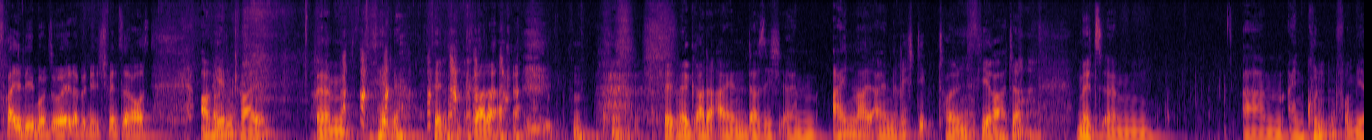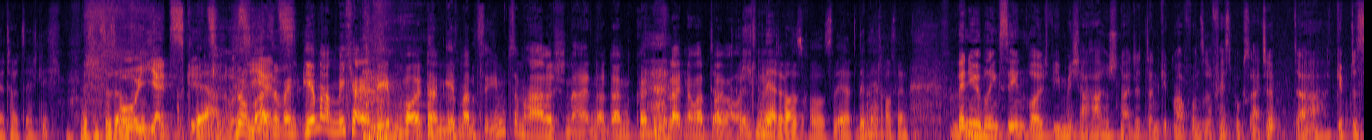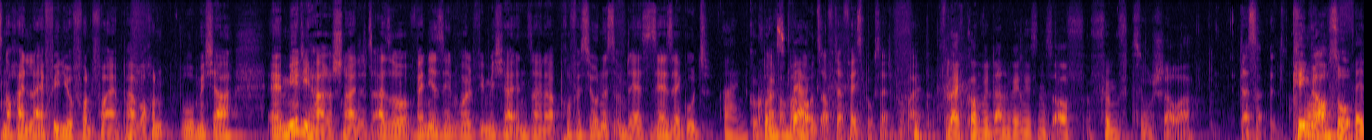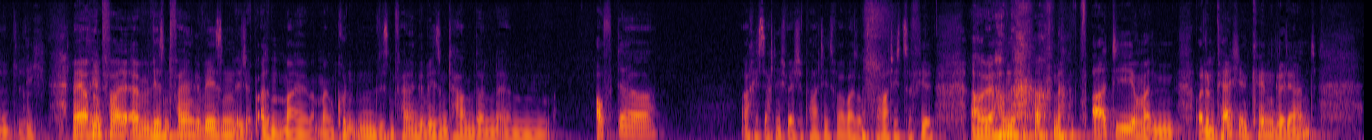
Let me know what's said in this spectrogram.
Freie Liebe und so, hey, da bin ich, ich find's heraus. Auf jeden Fall ähm, fällt mir, fällt mir gerade ein, fällt mir gerade ein, dass ich ähm, einmal einen richtig tollen Vierer hatte mit ähm, ähm, einem Kunden von mir tatsächlich. Wir sind zusammen. Oh, jetzt geht's Ja. los. So, jetzt. also wenn ihr mal Micha erleben wollt, dann geht mal zu ihm zum Haare schneiden und dann könnt ihr vielleicht noch was da rausspringen. mehr draus raus. Mehr draus werden. Wenn ihr übrigens sehen wollt, wie Micha Haare schneidet, dann geht mal auf unsere Facebook-Seite. Da gibt es noch ein Live-Video von vor ein paar Wochen, wo Micha äh, mir die Haare schneidet. Also, wenn ihr sehen wollt, wie Micha in seiner Profession ist und er ist sehr, sehr gut, Ein guckt einfach mal Kunstwerk. bei uns auf der Facebook-Seite vorbei. Vielleicht kommen wir dann wenigstens auf fünf Zuschauer. Das kriegen wir auch so. Hoffentlich. Naja, auf jeden Fall, ähm, wir sind feiern gewesen, ich, also mit meinem, mit meinem Kunden, wir sind feiern gewesen und haben dann ähm, auf der, ach, ich sag nicht, welche Party es war, weil sonst verrate ich zu viel, aber wir haben auf einer Party jemanden oder ein Pärchen kennengelernt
